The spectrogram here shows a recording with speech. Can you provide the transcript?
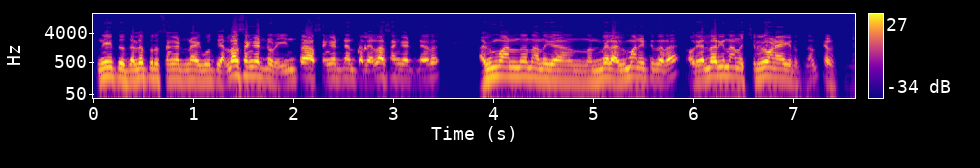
ಸ್ನೇಹಿತ ದಲಿತರ ಸಂಘಟನೆ ಆಗಿರ್ಬೋದು ಎಲ್ಲ ಸಂಘಟನೆಯವರು, ಇಂಥ ಸಂಘಟನೆ ಅಂತಲ್ಲ, ಎಲ್ಲ ಸಂಘಟನೆಯವರು ಅಭಿಮಾನದ ನನಗೆ, ನನ್ನ ಮೇಲೆ ಅಭಿಮಾನ ಇಟ್ಟಿದ್ದಾರೆ. ಅವರೆಲ್ಲರಿಗೂ ನಾನು ಚಿರಋಣಿ ಆಗಿರುತ್ತೆ ಅಂತ ಹೇಳ್ತೀನಿ.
